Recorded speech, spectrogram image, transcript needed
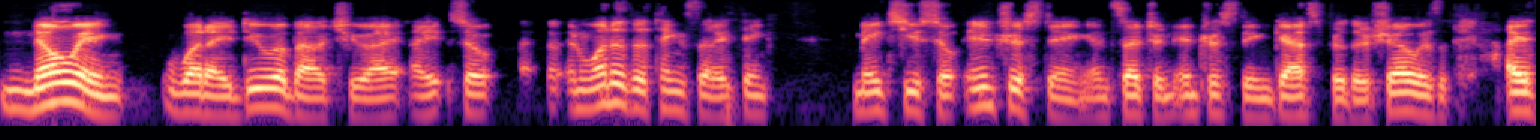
knowing what I do about you, I, I so and one of the things that I think makes you so interesting and such an interesting guest for the show is I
